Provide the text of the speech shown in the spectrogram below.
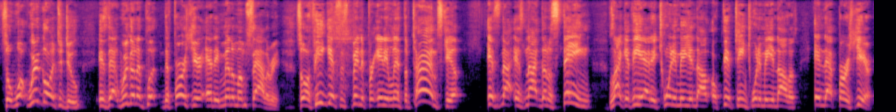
So what we're going to do is that we're going to put the first year at a minimum salary. So if he gets suspended for any length of time, Skip, it's not it's not going to sting like if he had a 20 million dollar or $15, 20 million dollars in that first year.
